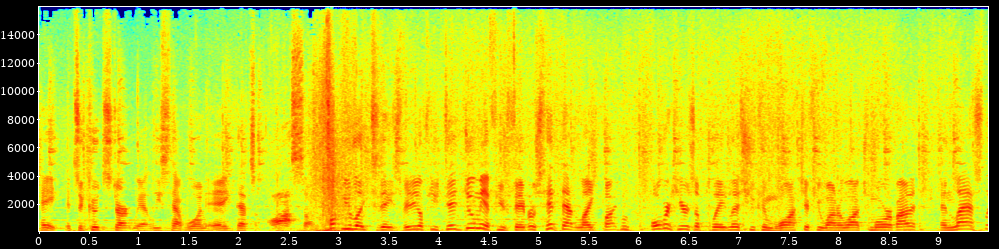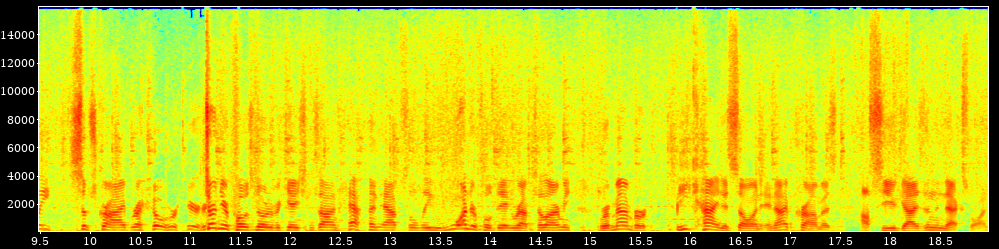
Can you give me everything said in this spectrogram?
hey, it's a good start. We at least have one egg. That's awesome. Hope you liked today's video. If you did, do me a few favors. Hit that like button. Over here's a playlist you can watch if you want to watch more about it. And lastly, subscribe right over here. Turn your post notifications on. Have an absolutely wonderful day, Reptile Army. Remember, be kind to someone, and I promise I'll see you guys in the next one.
